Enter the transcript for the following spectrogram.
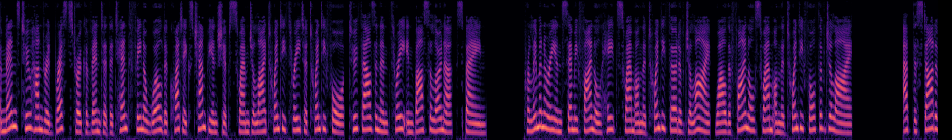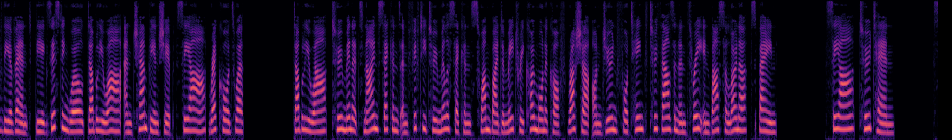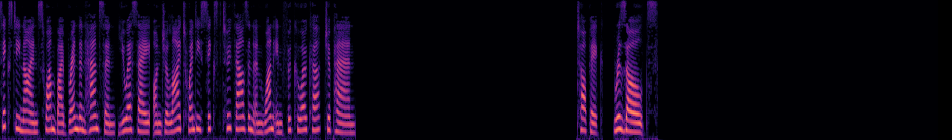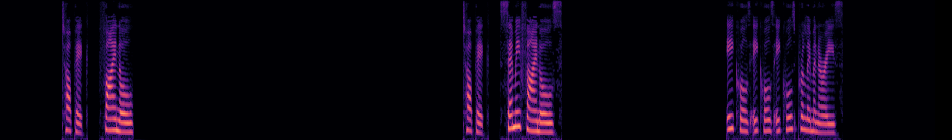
The men's 200 breaststroke event at the 10th FINA World Aquatics Championships swam July 23–24, 2003 in Barcelona, Spain. Preliminary and semi-final heats swam on 23 July, while the final swam on 24 July. At the start of the event, the existing World WR and Championship CR records were WR 2 minutes 9 seconds and 52 milliseconds swum by Dmitry Komornikov Russia on June 14, 2003 in Barcelona, Spain. CR 210 69 swum by Brendan Hansen USA on July 26, 2001 in Fukuoka, Japan. Topic Results Topic. Final. Topic. Semi-finals. Equals equals equals preliminaries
